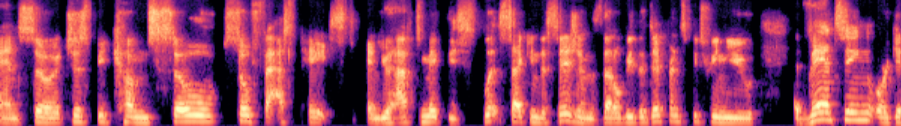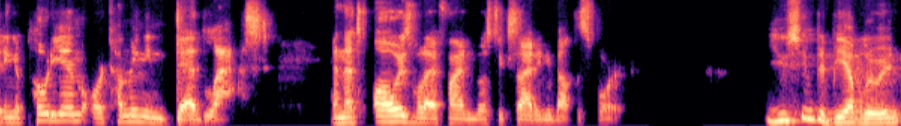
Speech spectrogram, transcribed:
and so it just becomes so so fast paced and you have to make these split second decisions that'll be the difference between you advancing or getting a podium or coming in dead last and that's always what i find most exciting about the sport you seem to be able to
